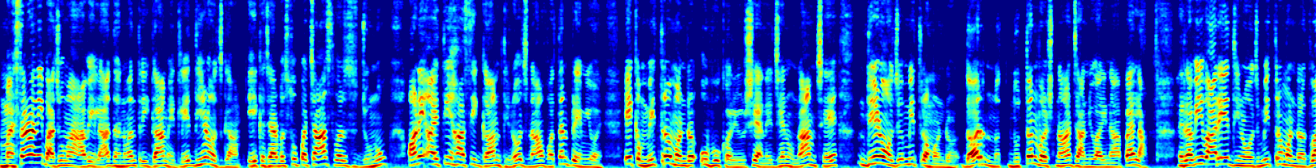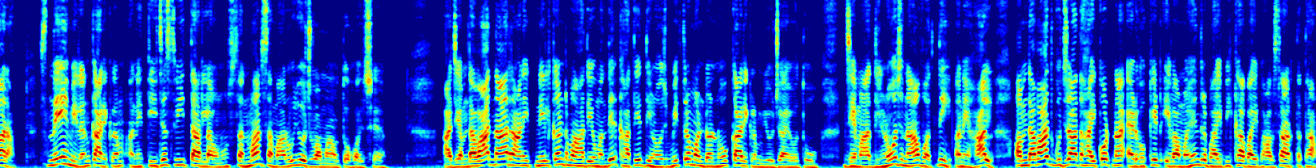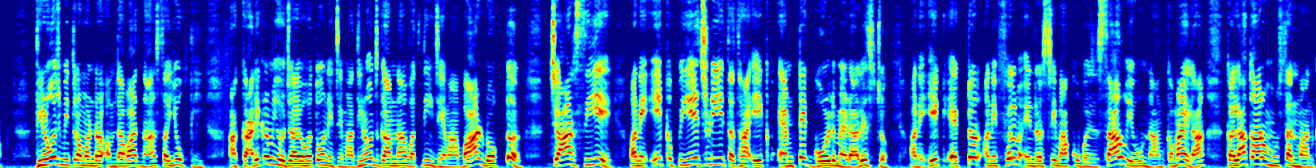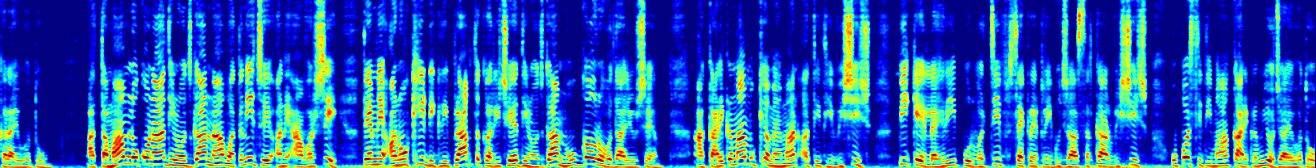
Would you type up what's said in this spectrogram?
મહેસાણાની બાજુમાં આવેલા ધન્વંતરી ગામ એટલે ધીણોજ ગામ. એક હજાર બસો પચાસ વર્ષ જૂનું અને ઐતિહાસિક ગામ ધીણોજના વતન પ્રેમીઓએ એક મિત્ર મંડળ ઊભું કર્યું છે અને જેનું નામ છે ધીણોજ મિત્ર મંડળ. દર નૂતન વર્ષના જાન્યુઆરીના પહેલા રવિવારે ધીણોજ મિત્ર મંડળ દ્વારા સ્નેહ મિલન કાર્યક્રમ અને તેજસ્વી તારલાઓનું સન્માન સમારોહ યોજવામાં આવતો હોય છે. આજે અમદાવાદના રાણી નીલકંઠ મહાદેવ મંદિર ખાતે ધીણોજ મિત્ર મંડળનો કાર્યક્રમ યોજાયો હતો, જેમાં ધીણોજના વતની અને હાલ અમદાવાદ ગુજરાત હાઈકોર્ટના એડવોકેટ એવા મહેન્દ્રભાઈ ભીખાભાઈ ભાવસાર તથા ધીણોજ મિત્ર મંડળ અમદાવાદના સહયોગથી આ કાર્યક્રમ યોજાયો હતો અને જેમાં ધીણોજ ગામના વતની જેમાં બાર ડોક્ટર, ચાર સીએ અને એક પીએચડી તથા એક એમટેક ગોલ્ડ મેડાલિસ્ટ અને એક એક્ટર અને ફિલ્મ ઇન્ડસ્ટ્રીમાં ખૂબ જ સારું એવું નામ કમાયેલા કલાકારોનું સન્માન કરાયું હતું. આ તમામ લોકોના ધીણોજ ગામના વતની છે અને આ વર્ષે તેમને અનોખી ડિગ્રી પ્રાપ્ત કરી છે. ધીણોજ ગામનું ગૌરવ વધાર્યું છે. આ કાર્યક્રમમાં મુખ્ય મહેમાન અતિથિ વિશેષ પી કે લહેરી, પૂર્વ ચીફ સેક્રેટરી, ગુજરાત સરકાર વિશેષ ઉપસ્થિતિમાં કાર્યક્રમ યોજાયો હતો.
